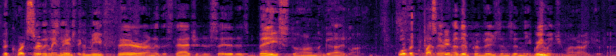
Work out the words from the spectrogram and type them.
The court certainly so it seems to me fair under the statute to say that it's based on the guidelines. Well, the question. Now, there are other provisions in the agreement you might argue about.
